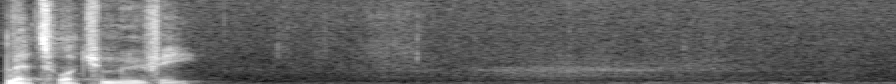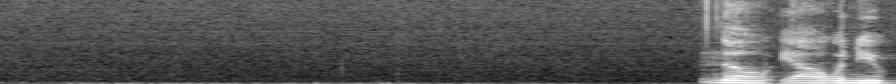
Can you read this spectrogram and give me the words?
let's watch a movie? No, yeah, when you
